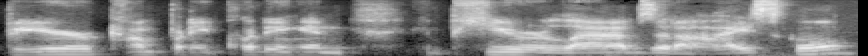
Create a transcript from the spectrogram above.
beer company putting in computer labs at a high school.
